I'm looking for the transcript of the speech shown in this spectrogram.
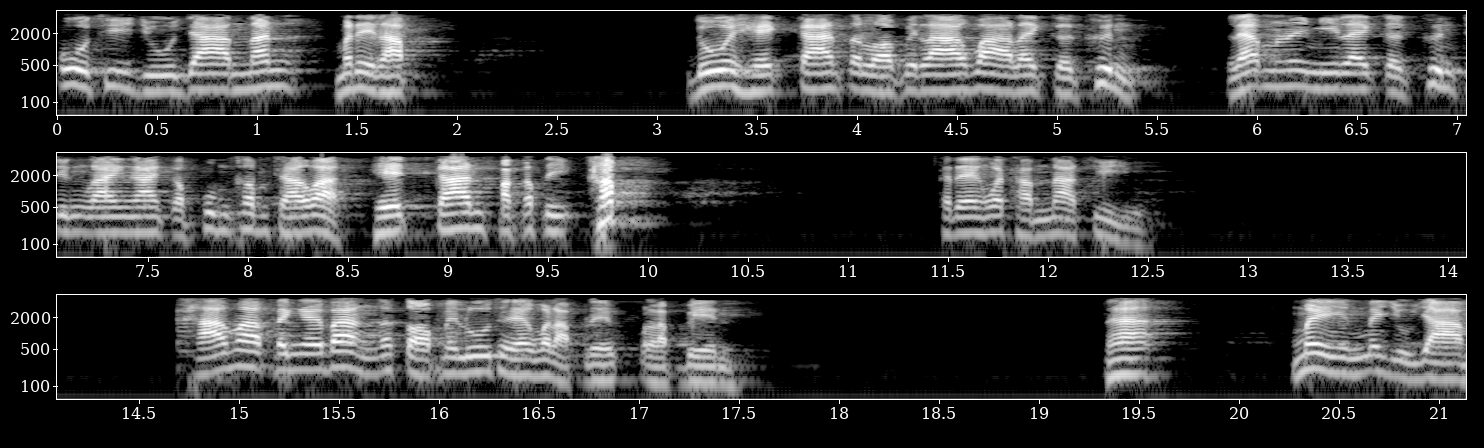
ผู้ที่อยู่ยามนั้นไม่ได้รับ ดูเหตุการณ์ตลอดเวลาว่าอะไรเกิดขึ้น และมันไม่มีอะไรเกิดขึ้นจึงรายงานกับพุ่มคำชาว่า เหตุการณ์ปกติครับ แสดงว่าทำหน้าที่อยู่ ถามว่าเป็นไงบ้างก็ตอบไม่รู้แสดงว่าหลับเลยหลับเบนนะฮะไม่ไม่อยู่ยาม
